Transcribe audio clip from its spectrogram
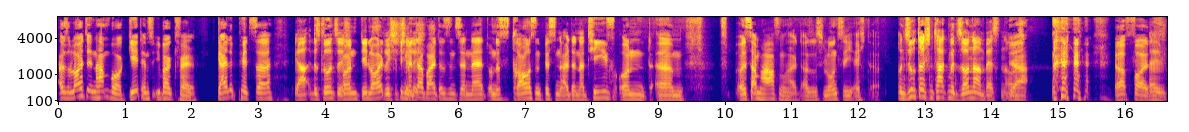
Also Leute in Hamburg, geht ins Überquell. Geile Pizza Ja, das lohnt sich. und die Leute, Richtig die chillig. Mitarbeiter sind sehr nett und es ist draußen ein bisschen alternativ und ähm, es ist am Hafen halt. Also es lohnt sich echt. Und sucht euch einen Tag mit Sonne am besten aus. Ja. ja, voll. Weil,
